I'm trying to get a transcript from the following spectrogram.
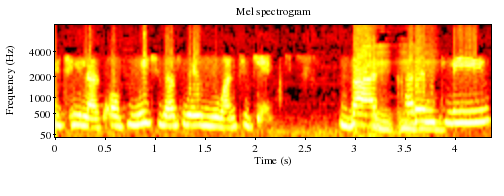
retailers, of which that's where we want to get. But mm-hmm. currently,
